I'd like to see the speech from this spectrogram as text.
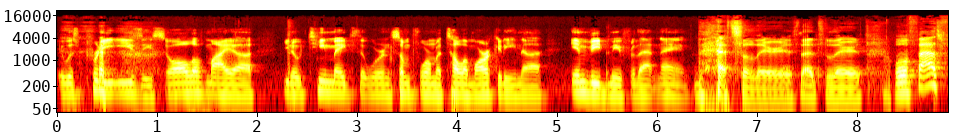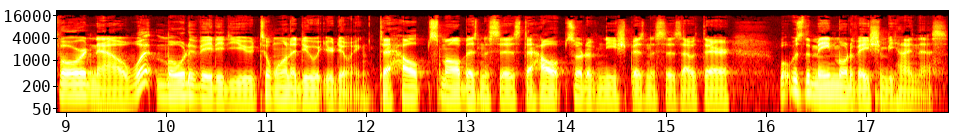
it was pretty easy. So all of my uh, you know teammates that were in some form of telemarketing uh, envied me for that name. That's hilarious. That's hilarious. Well, fast forward now. What motivated you to want to do what you're doing to help small businesses, to help sort of niche businesses out there? What was the main motivation behind this?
